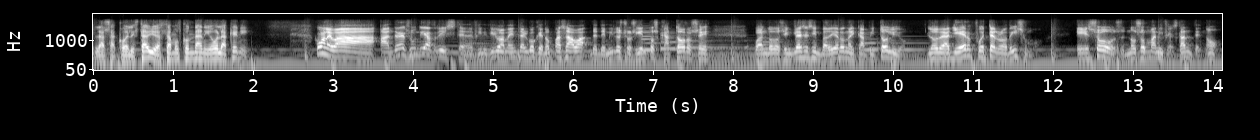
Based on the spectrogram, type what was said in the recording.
La Sacó del Estadio. Ya estamos con Dani. Hola, Kenny. ¿Cómo le va, Andrés? Un día triste, definitivamente algo que no pasaba desde 1814, cuando los ingleses invadieron el Capitolio. Lo de ayer fue terrorismo. Esos no son manifestantes, no.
